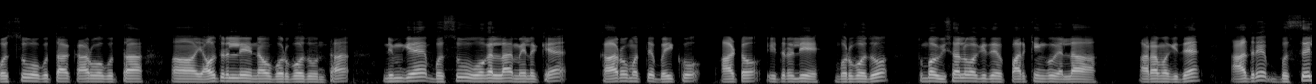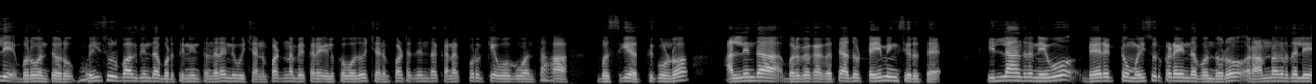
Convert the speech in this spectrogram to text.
ಬಸ್ಸು ಹೋಗುತ್ತಾ, ಕಾರ್ ಹೋಗುತ್ತಾ ಯಾವುದರಲ್ಲಿ ನಾವು ಬರ್ಬೋದು ಅಂತ. ನಿಮಗೆ ಬಸ್ಸು ಹೋಗಲ್ಲ ಮೇಲಕ್ಕೆ, ಕಾರು ಮತ್ತು ಬೈಕು ಆಟೋ ಇದರಲ್ಲಿ ಬರ್ಬೋದು. ತುಂಬ ವಿಶಾಲವಾಗಿದೆ ಪಾರ್ಕಿಂಗು, ಎಲ್ಲ ಆರಾಮಾಗಿದೆ. ಆದರೆ ಬಸ್ಸಲ್ಲಿ ಬರುವಂಥವ್ರು, ಮೈಸೂರು ಭಾಗದಿಂದ ಬರ್ತೀನಿ ಅಂತಂದರೆ ನೀವು ಚನ್ನಪಟ್ಟಣ ಬೇಕಾದ್ರೆ ಇಳ್ಕೋಬೋದು. ಚನ್ನಪಟ್ಟಣದಿಂದ ಕನಕಪುರಕ್ಕೆ ಹೋಗುವಂತಹ ಬಸ್ಗೆ ಹತ್ತಿಕೊಂಡು ಅಲ್ಲಿಂದ ಬರಬೇಕಾಗತ್ತೆ. ಅದು ಟೈಮಿಂಗ್ಸ್ ಇರುತ್ತೆ. ಇಲ್ಲ ಅಂದರೆ ನೀವು ಡೈರೆಕ್ಟು ಮೈಸೂರು ಕಡೆಯಿಂದ ಬಂದವರು ರಾಮನಗರದಲ್ಲಿ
